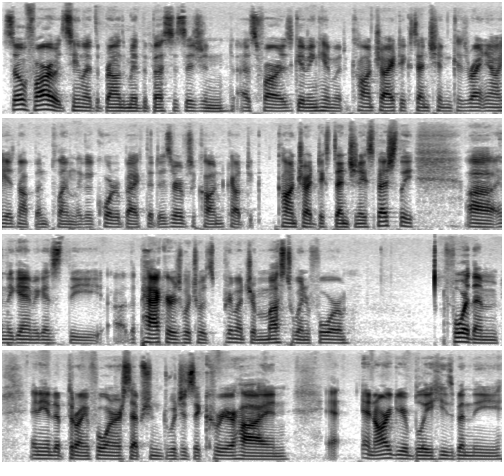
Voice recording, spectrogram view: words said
so far, it would seem like the Browns made the best decision as far as giving him a contract extension because right now he has not been playing like a quarterback that deserves a contract contract extension, especially uh, in the game against the uh, the Packers, which was pretty much a must win for for them, and he ended up throwing four interceptions, which is a career high, and and arguably he's been the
